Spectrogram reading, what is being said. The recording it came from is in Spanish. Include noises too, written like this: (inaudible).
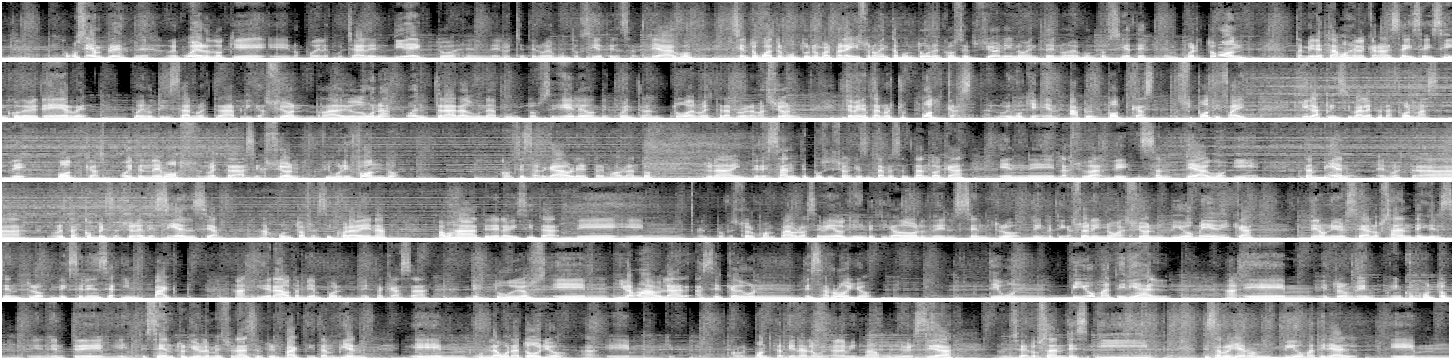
Como siempre, les recuerdo que eh, nos pueden escuchar en directo en el 89.7 en Santiago, 104.1 en Valparaíso, 90.1 en Concepción y 99.7 en Puerto Montt. También estamos en el canal 665 de BTR. Pueden utilizar nuestra aplicación Radio Duna o entrar a duna.cl donde encuentran toda nuestra programación y también están nuestros podcasts, lo mismo que en Apple Podcast, Spotify y las principales plataformas de podcast. Hoy tendremos nuestra sección Figura y Fondo con César Gable. Estaremos hablando de una interesante exposición que se está presentando acá en eh, la ciudad de Santiago y también en nuestra, nuestras conversaciones de ciencia ah, junto a Francisco Aravena. Vamos a tener la visita de em, el profesor Juan Pablo Acevedo, que es investigador del Centro de Investigación e Innovación Biomédica de la Universidad de los Andes y del Centro de Excelencia Impact, ah, liderado también por esta casa de estudios. Em, y vamos a hablar acerca de un desarrollo de un biomaterial. Ah, em, esto en, conjunto eh, entre este centro que yo le mencionaba, el Centro Impact, y también em, un laboratorio ah, que corresponde también a la, misma universidad, la Universidad de los Andes, y desarrollaron un biomaterial Em,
